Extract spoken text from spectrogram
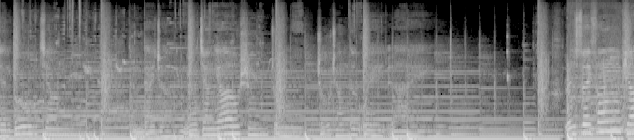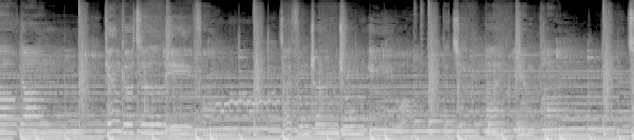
先不讲，等待着那将要慎重出场的未来。任随风飘荡，天各自一方，在风尘中遗忘的清白脸庞。此。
